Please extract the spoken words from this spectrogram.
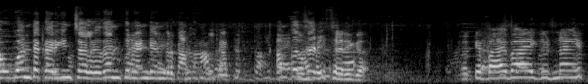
కొవ్వంతా కరిగించాలి కదా అనుకుని రండి అందరు. కంపల్సరీ సరిగా okay bye bye good night.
